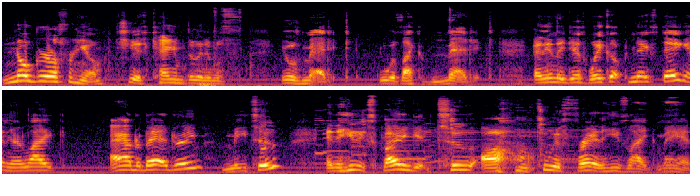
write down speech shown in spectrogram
No girls for him. She just came through and it was it was magic. It was like magic. And then they just wake up the next day and they're like, I had a bad dream. Me too. And then he's explaining it to um to his friend. And he's like, man,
